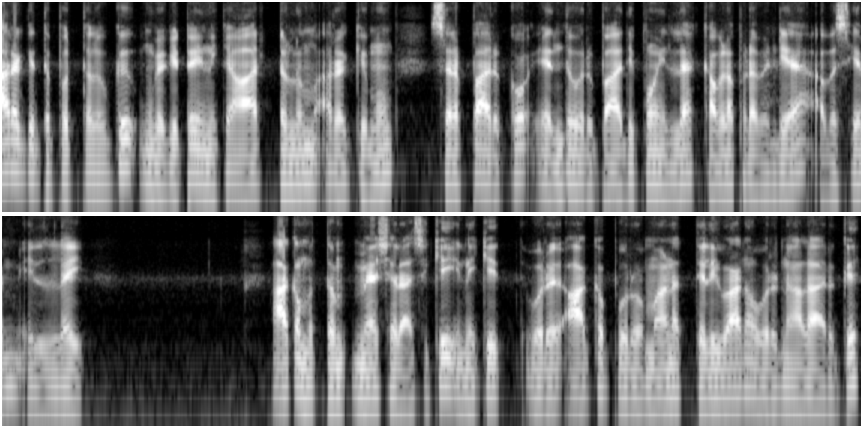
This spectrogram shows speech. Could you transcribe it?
ஆரோக்கியத்தை பொறுத்தளவுக்கு உங்கள்கிட்ட இன்றைக்கி ஆற்றலும் ஆரோக்கியமும் சிறப்பாக இருக்கும். எந்த ஒரு பாதிப்பும் இல்லை. கவலைப்பட வேண்டிய அவசியம் இல்லை. ஆக மொத்தம் மேஷ ராசிக்கு இன்றைக்கி ஒரு ஆக்கப்பூர்வமான தெளிவான ஒரு நாளாக இருக்குது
